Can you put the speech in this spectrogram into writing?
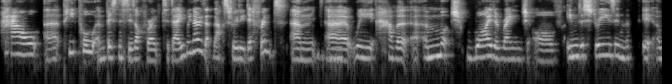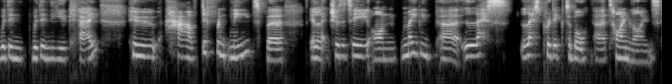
how uh, people and businesses operate today, we know that that's really different. Um, mm-hmm. uh, we have a, a, much wider range of industries in the within within the UK who have different needs for electricity on maybe uh, less less predictable uh, timelines.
